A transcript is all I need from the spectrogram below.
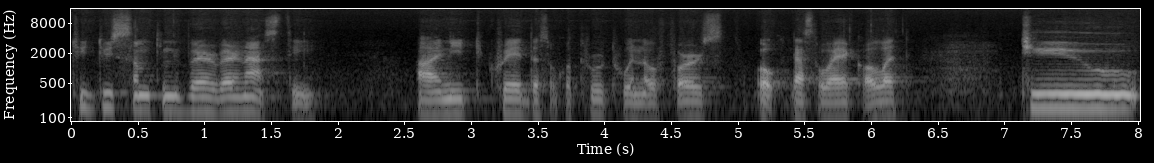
to do something very, very nasty. I need to create the so-called root window first. Oh, that's the way I call it. To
